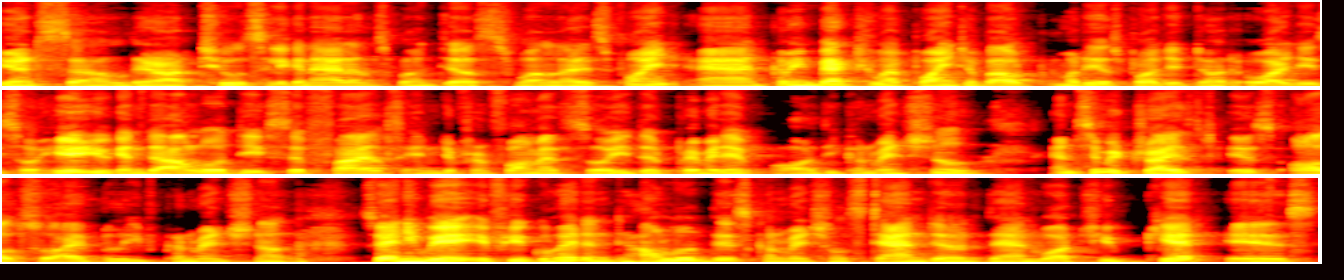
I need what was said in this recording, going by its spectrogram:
unit cell there are two silicon atoms but just one lattice point. And coming back to my point about materialsproject.org so here you can download these zip files in different formats. So either primitive or the conventional. And symmetrized is also I believe conventional. So anyway if you go ahead and download this conventional standard then what you get is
